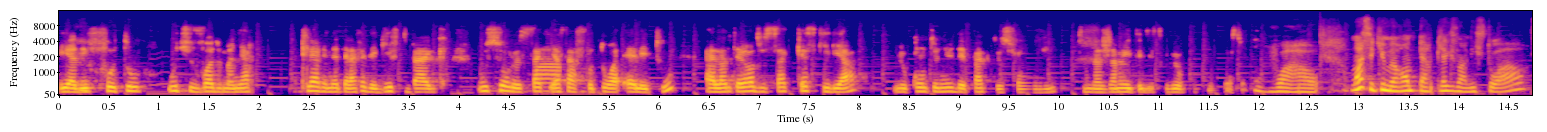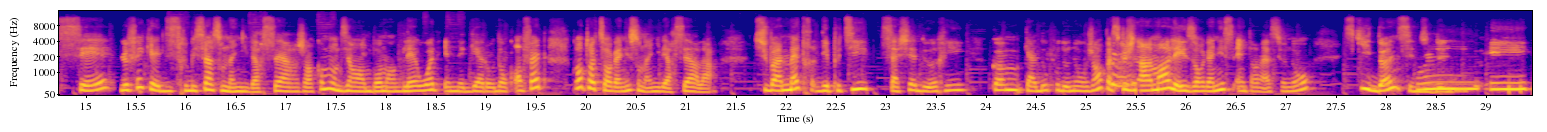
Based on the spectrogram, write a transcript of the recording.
Et il y a des photos où tu vois de manière claire et nette, elle a fait des gift bags où sur le sac, il y a sa photo à elle et tout. À l'intérieur du sac, qu'est-ce qu'il y a? Le contenu des packs de survie qui n'a jamais été distribué aux populations. Waouh! Moi, ce qui me rend perplexe dans l'histoire, c'est le fait qu'elle distribue ça à son anniversaire. Genre, comme on dit en bon anglais, what in the ghetto? Donc, en fait, quand toi, tu organises ton anniversaire, là, tu vas mettre des petits sachets de riz comme cadeau pour donner aux gens parce que généralement, les organismes internationaux, ce qu'ils donnent, c'est du riz,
